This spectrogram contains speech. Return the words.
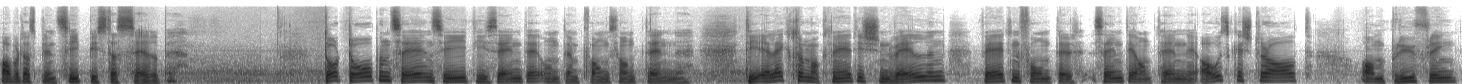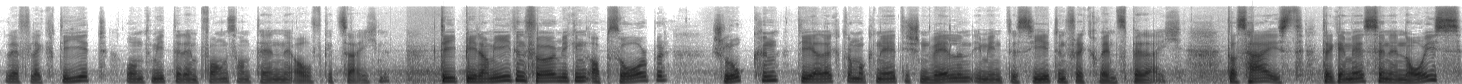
aber das Prinzip ist dasselbe. Dort oben sehen Sie die Sende- und Empfangsantenne. Die elektromagnetischen Wellen werden von der Sendeantenne ausgestrahlt, am Prüfring reflektiert und mit der Empfangsantenne aufgezeichnet. Die pyramidenförmigen Absorber schlucken die elektromagnetischen Wellen im interessierten Frequenzbereich. Das heißt, der gemessene Noise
